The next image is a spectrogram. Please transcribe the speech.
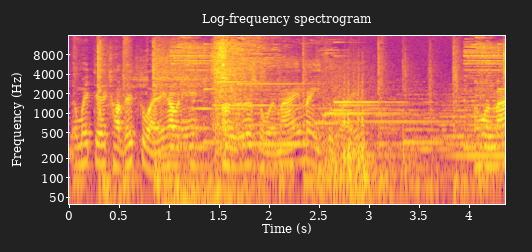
ยังไม่เจอช็อตได้สวยเลยครับวันนี้เออสวยไหมไม่สวยขอบคุณมา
